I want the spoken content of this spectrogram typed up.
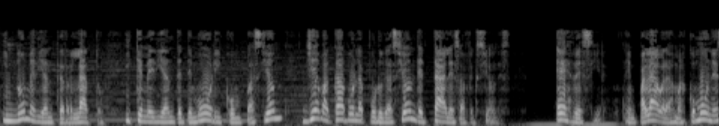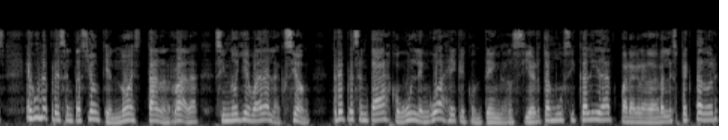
y no mediante relato, y que mediante temor y compasión lleva a cabo la purgación de tales afecciones. Es decir, en palabras más comunes, es una presentación que no está narrada, sino llevada a la acción, representadas con un lenguaje que contenga cierta musicalidad para agradar al espectador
